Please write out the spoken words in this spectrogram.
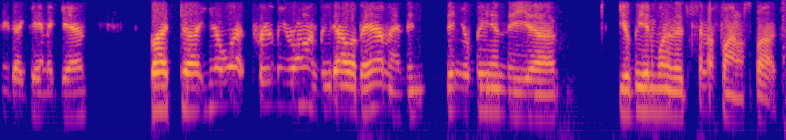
see that game again. But uh, you know what? Prove me wrong. Beat Alabama, and then then you'll be in the uh, you'll be in one of the semifinal spots.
